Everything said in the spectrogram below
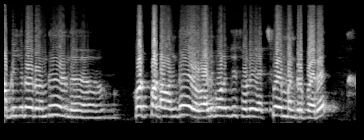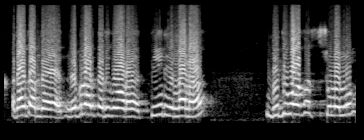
அப்படிங்கிறவர் வந்து அந்த கோட்பாட்டை வந்து வழிமொழிஞ்சு சொல்லி எக்ஸ்பிளைன் பண்ணிருப்பாரு. அதாவது அந்த நெபுலார் கதுகோட தீரி என்னன்னா மெதுவாக சுழலும்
